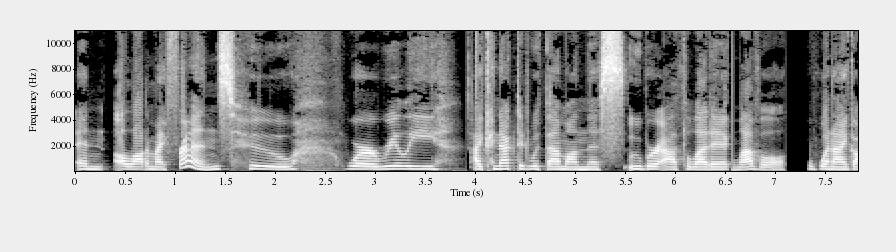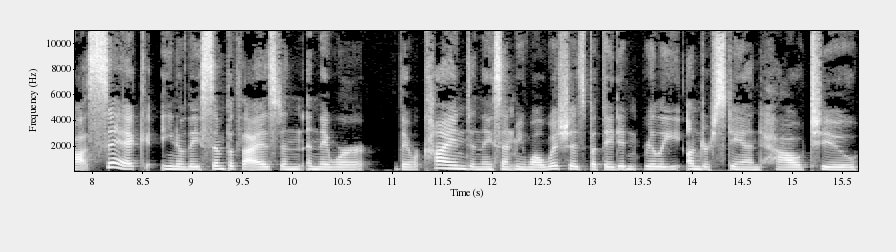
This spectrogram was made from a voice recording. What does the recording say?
And a lot of my friends who were really, I connected with them on this uber athletic level. When I got sick, you know, they sympathized and, and they were they were kind and they sent me well wishes, but they didn't really understand how to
